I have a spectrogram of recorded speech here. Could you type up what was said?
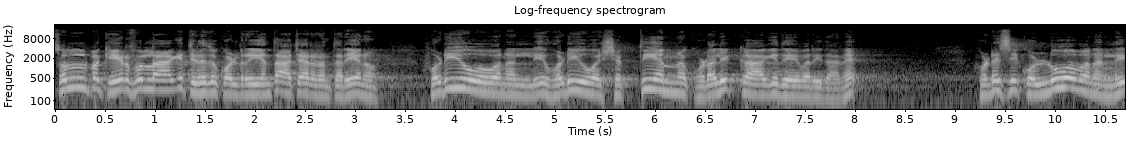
ಸ್ವಲ್ಪ ಕೇರ್ಫುಲ್ಲಾಗಿ ತಿಳಿದುಕೊಳ್ಳ್ರಿ ಅಂತ ಆಚಾರ್ಯರಂತಾರೆ. ಏನು? ಹೊಡೆಯುವವನಲ್ಲಿ ಹೊಡೆಯುವ ಶಕ್ತಿಯನ್ನು ಕೊಡಲಿಕ್ಕಾಗಿ ದೇವರಿದ್ದಾನೆ. ಹೊಡೆಸಿಕೊಳ್ಳುವವನಲ್ಲಿ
